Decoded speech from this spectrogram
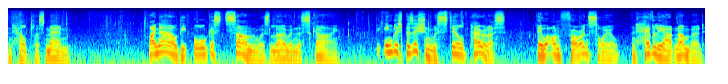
and helpless men. By now, the August sun was low in the sky. The English position was still perilous, they were on foreign soil and heavily outnumbered.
